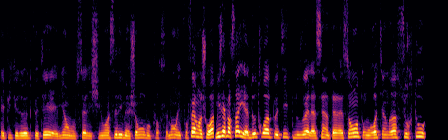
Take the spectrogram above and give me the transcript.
et puis que de l'autre côté, eh bien on le sait, les Chinois c'est les méchants, donc forcément il faut faire un choix. Mis à part ça, il y a deux trois petites nouvelles assez intéressantes. On retiendra surtout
